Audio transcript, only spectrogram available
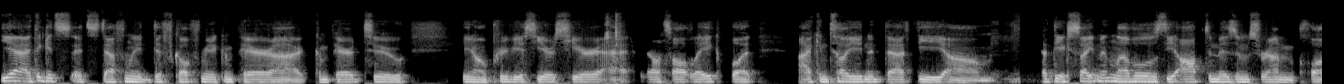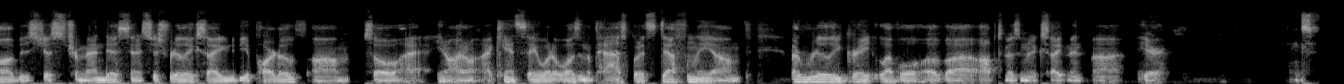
Yeah, I think it's it's definitely difficult for me to compare uh, compared to you know previous years here at Salt Lake, but I can tell you that the um, that the excitement levels, the optimism surrounding the club is just tremendous, and it's just really exciting to be a part of. Um, so, I, you know, I don't, I can't say what it was in the past, but it's definitely um, a really great level of uh, optimism and excitement uh, here. Thanks.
